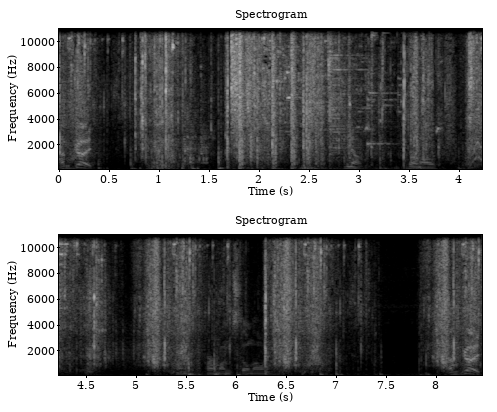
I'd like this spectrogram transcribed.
I'm good. He knows. Still knows. Can confirm I'm still knowing. I'm good.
